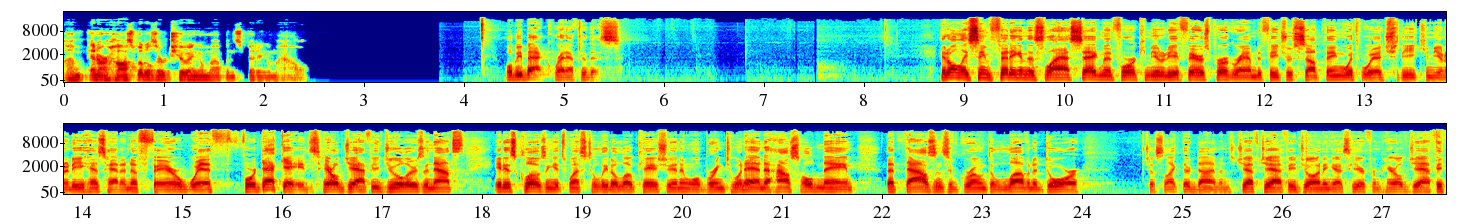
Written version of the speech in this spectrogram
um, and our hospitals are chewing them up and spitting them out. We'll be back right after this. It only seemed fitting in this last segment for a community affairs program to feature something with which the community has had an affair with for decades. Harold Jaffe Jewelers announced it is closing its West Toledo location and will bring to an end a household name that thousands have grown to love and adore. Just like their diamonds. Jeff Jaffe joining us here from Harold Jaffe.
